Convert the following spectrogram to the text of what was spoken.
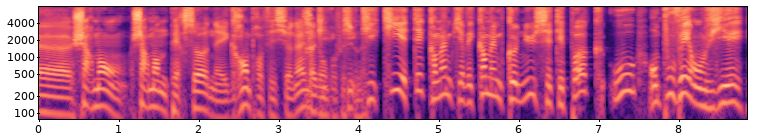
euh, charmant, charmante personne et grand professionnel, Très grand professionnel. Qui, qui, qui était quand même, qui avait quand même connu cette époque où on pouvait envier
